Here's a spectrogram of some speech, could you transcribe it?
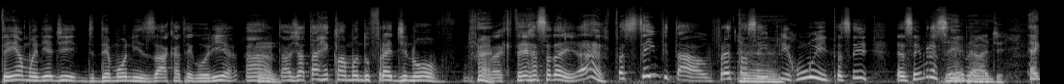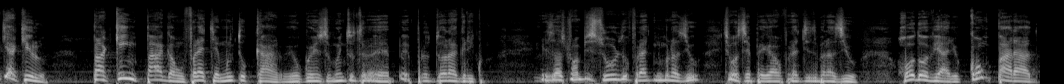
tem a mania de, de demonizar a categoria. Ah, hum. tá, já tá reclamando do Fred de novo. é que tem essa daí. Ah, sempre tá. O Fred tá é. sempre ruim, tá sempre, é sempre assim. Verdade. Né? É que aquilo, para quem paga um frete é muito caro. Eu conheço muito é, é, produtor agrícola. Eles acham um absurdo o frete no Brasil. Se você pegar o frete do Brasil rodoviário comparado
